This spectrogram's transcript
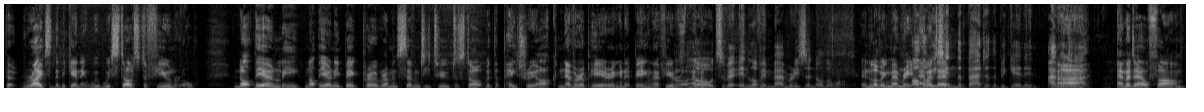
that right at the beginning we, we started a funeral. Not the only not the only big program in '72 to start with the patriarch never appearing and it being their funeral. Loads of it. In Loving Memories, another one. in loving memory, Although he's Emmerdale, in the bed at the beginning. ah, Emmerdale. Farm,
